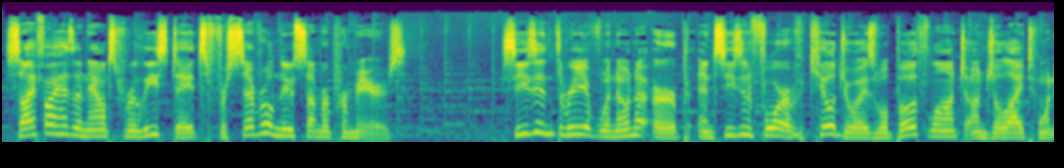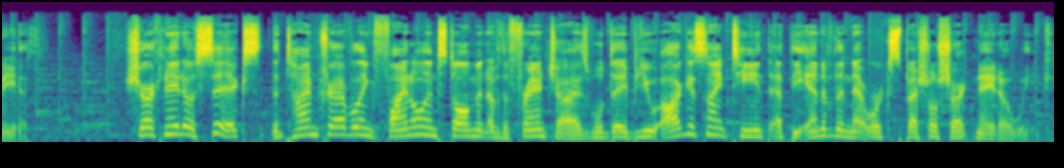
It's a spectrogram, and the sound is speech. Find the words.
Syfy has announced release dates for several new summer premieres. Season 3 of Wynonna Earp and Season 4 of Killjoys will both launch on July 20th. Sharknado 6, the time traveling final installment of the franchise, will debut August 19th at the end of the network's special Sharknado week.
